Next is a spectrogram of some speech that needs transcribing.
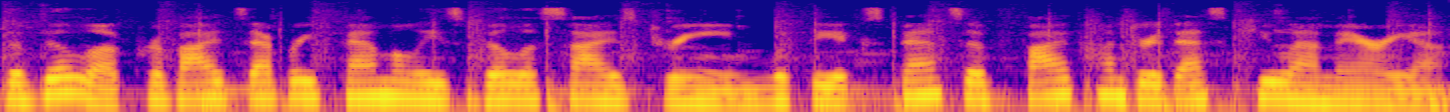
The villa provides every family's villa-sized dream with the expansive 500 SQM area.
